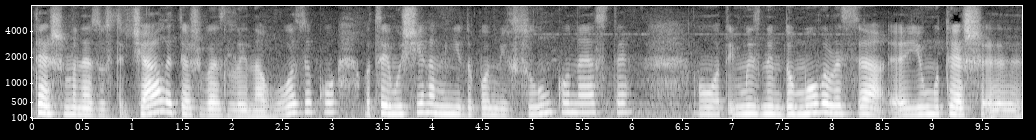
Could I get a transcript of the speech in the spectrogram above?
Теж мене зустрічали, теж везли на возику. Оцей мужчина мені допоміг сумку нести. От, і ми з ним домовилися. е, Йому теж е,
